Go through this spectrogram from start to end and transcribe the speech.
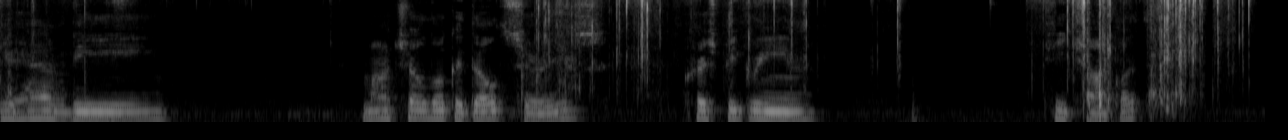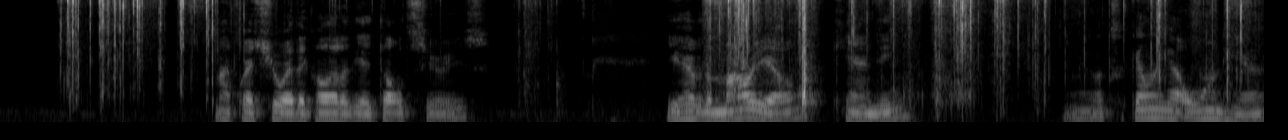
You have the Matcha Look Adult Series, Crispy Green Tea Chocolate. Not quite sure why they call it the adult series. You have the Mario candy. It looks like I only got one here.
